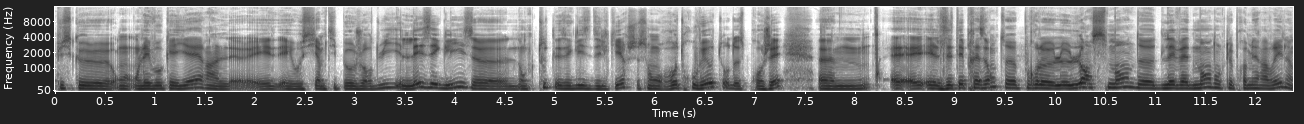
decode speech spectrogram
puisque on, l'évoquait hier hein, et, aussi un petit peu aujourd'hui, les églises, donc toutes les églises d'Ilkirch se sont retrouvées autour de ce projet. elles étaient présentes pour le, lancement de, de l'événement, donc le 1er avril?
